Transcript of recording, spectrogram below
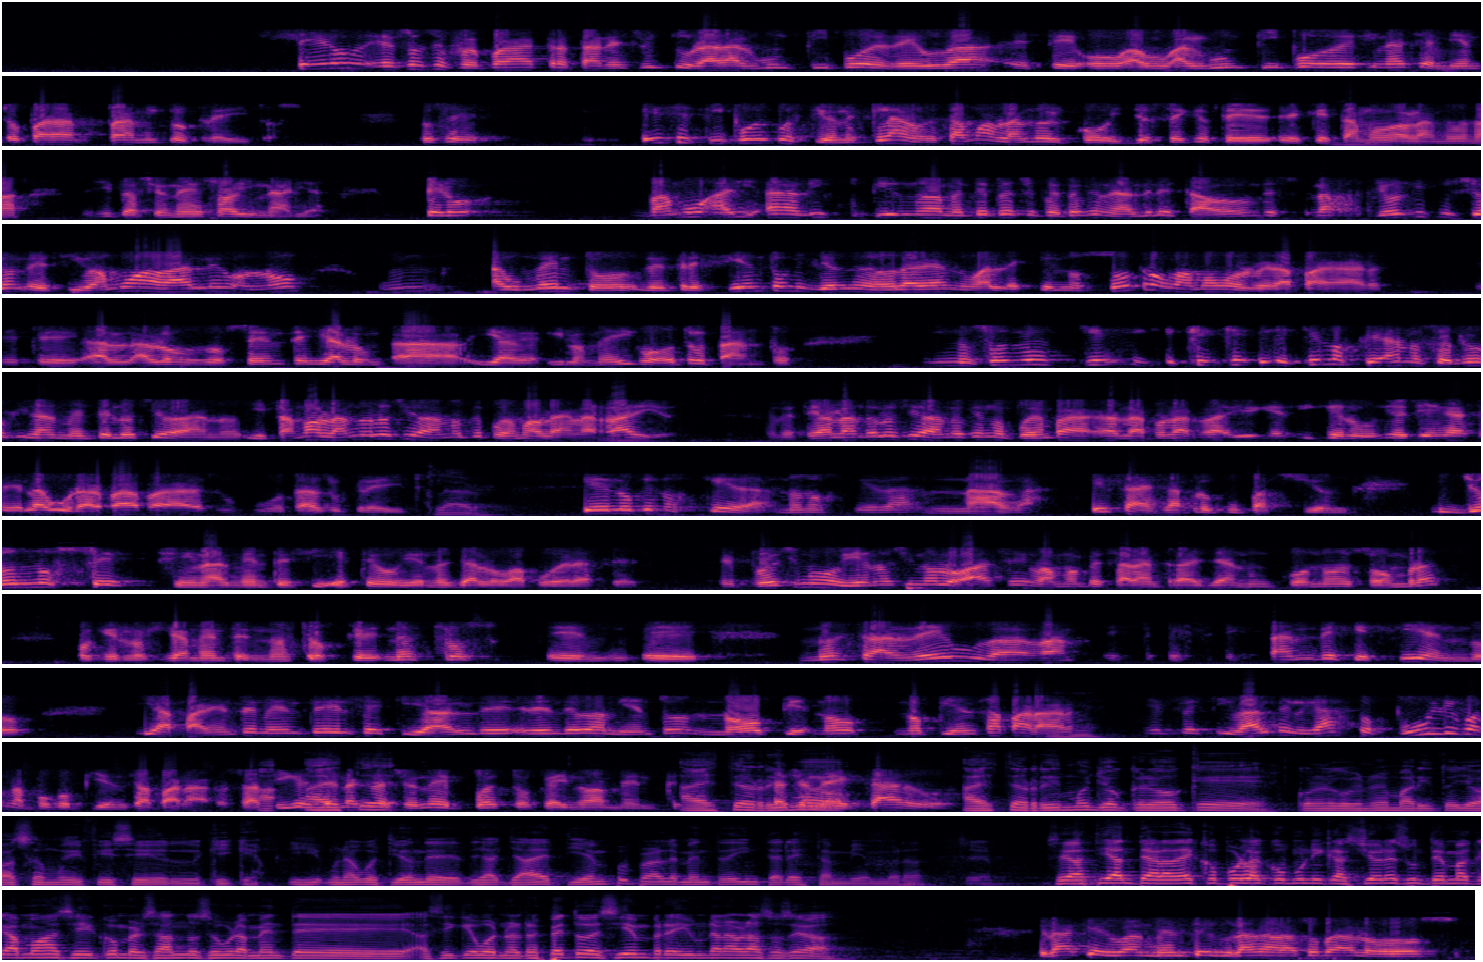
Cero eso se fue para tratar de estructurar algún tipo de deuda este, o algún tipo de financiamiento para, para microcréditos. Entonces, ese tipo de cuestiones, claro, estamos hablando del COVID, yo sé que ustedes eh, que estamos hablando de una de situaciones extraordinarias, pero vamos a, discutir nuevamente el presupuesto general del Estado, donde la mayor discusión es si vamos a darle o no un aumento de 300 millones de dólares anuales que nosotros vamos a volver a pagar este, a, los docentes y a los, y, los médicos otro tanto. Y nosotros, ¿qué, qué, nos queda a nosotros finalmente los ciudadanos? Y estamos hablando de los ciudadanos que podemos hablar en la radio. Me estoy hablando de los ciudadanos que no pueden hablar por la radio y que, y que lo único que tienen que hacer es laburar para pagar su cuota, su crédito. Claro. ¿Qué es lo que nos queda? No nos queda nada. Esa es la preocupación. Y yo no sé finalmente si este gobierno ya lo va a poder hacer. El próximo gobierno, si no lo hace, vamos a empezar a entrar ya en un cono de sombras, porque lógicamente nuestros nuestros eh, eh, nuestra deuda va, está envejeciendo y aparentemente el festival de, endeudamiento no, no, no piensa parar el Festival del Gasto Público tampoco piensa parar. O sea, fíjense la este creación de impuestos que hay nuevamente. A este ritmo, a este ritmo yo creo que con el gobierno de Marito ya va a ser muy difícil, Quique. Y una cuestión de ya, de tiempo y probablemente de interés también, ¿verdad? Sí. Sebastián, te agradezco por la comunicación. Es un tema que vamos a seguir conversando seguramente. Así que bueno, el respeto de siempre y un gran abrazo, Seba. Gracias igualmente. Un gran abrazo para los dos.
